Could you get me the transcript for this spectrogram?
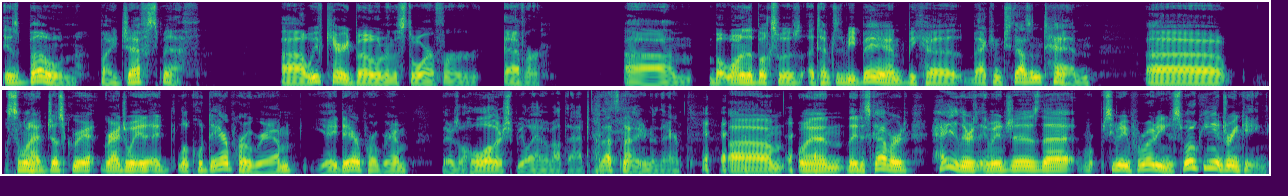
is Bone by Jeff Smith. Uh, we've carried Bone in the store forever. Um, but one of the books was attempted to be banned because back in 2010, uh, someone had just gra- graduated a local DARE program. Yay, DARE program. There's a whole other spiel I have about that, but that's neither here nor there. Um, when they discovered, hey, there's images that seem to be promoting smoking and drinking,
